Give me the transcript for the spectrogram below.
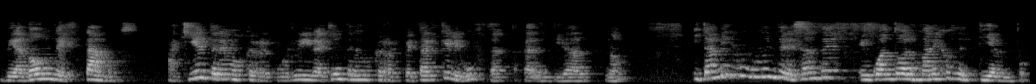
de a dónde estamos a quién tenemos que recurrir, a quién tenemos que respetar, qué le gusta a cada entidad, ¿no? Y también es un mundo interesante en cuanto a los manejos del tiempo.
